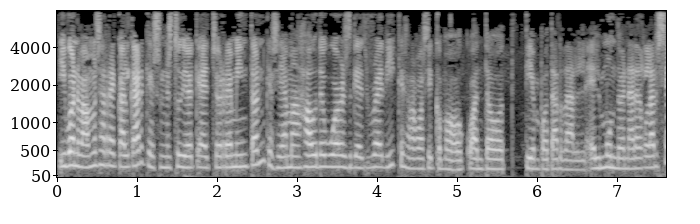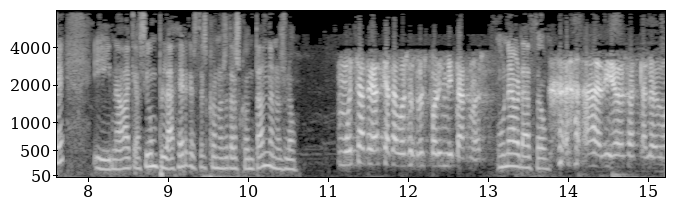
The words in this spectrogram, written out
Y bueno, vamos a recalcar que es un estudio que ha hecho Remington que se llama How the World Gets Ready, que es algo así como cuánto tiempo tarda el mundo en arreglarse y nada, que ha sido un placer que estés con nosotras contándonoslo. Muchas gracias a vosotros por invitarnos. Un abrazo. Adiós, hasta luego.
